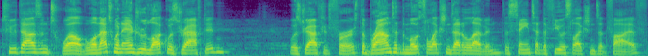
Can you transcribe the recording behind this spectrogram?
Two thousand twelve. Well, that's when Andrew Luck was drafted. Was drafted first. The Browns had the most selections at eleven. The Saints had the fewest selections at five.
